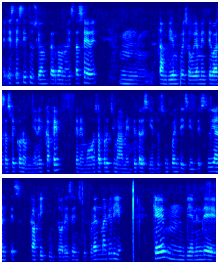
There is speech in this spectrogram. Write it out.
esta institución, perdón, esta sede mm, también pues obviamente basa su economía en el café. Tenemos aproximadamente 357 estudiantes, caficultores en su gran mayoría, que mm, vienen de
